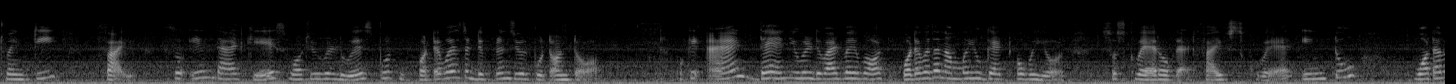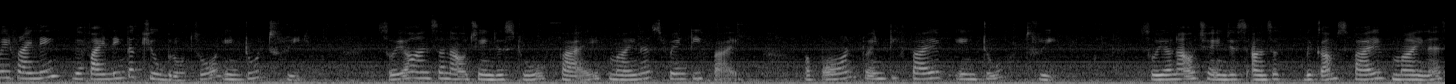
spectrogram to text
25 so in that case what you will do is put whatever is the difference you will put on top. Okay and then you will divide by what? Whatever the number you get over here. So square of that 5 square into what are we finding? We are finding the cube root. So into 3 so your answer now changes to 5 minus 25 upon 25 into 3 so your now changes answer becomes 5 minus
